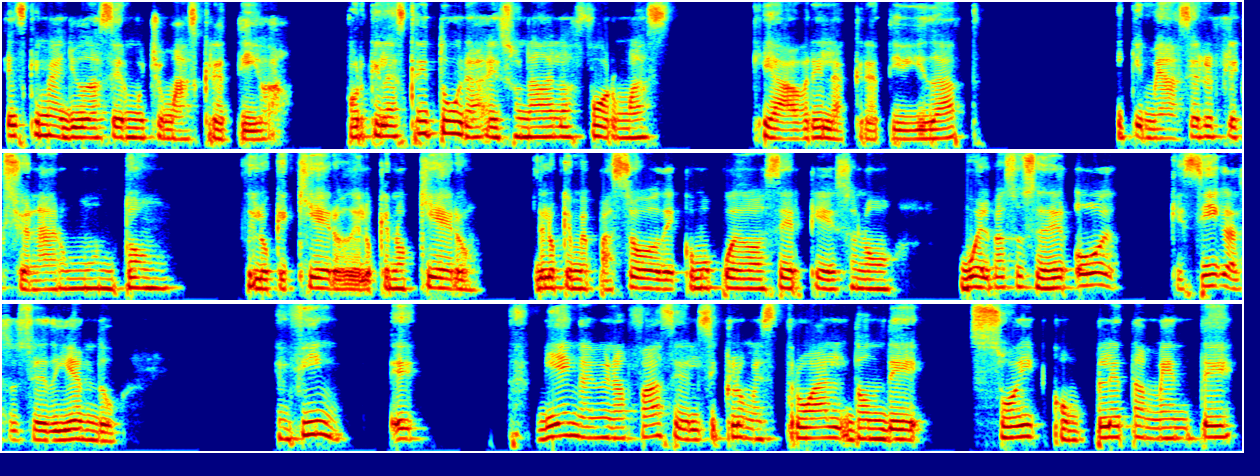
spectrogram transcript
es que me ayuda a ser mucho más creativa, porque la escritura es una de las formas que abre la creatividad y que me hace reflexionar un montón de lo que quiero, de lo que no quiero, de lo que me pasó, de cómo puedo hacer que eso no vuelva a suceder o que siga sucediendo. En fin, eh, bien hay una fase del ciclo menstrual donde soy completamente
